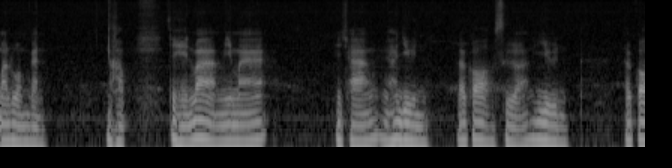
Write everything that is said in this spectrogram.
มารวมกันนะครับ จะเห็นว่ามีม้า มีช้างนะฮะยืน แล้วก็เสือยืน แล้วก็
